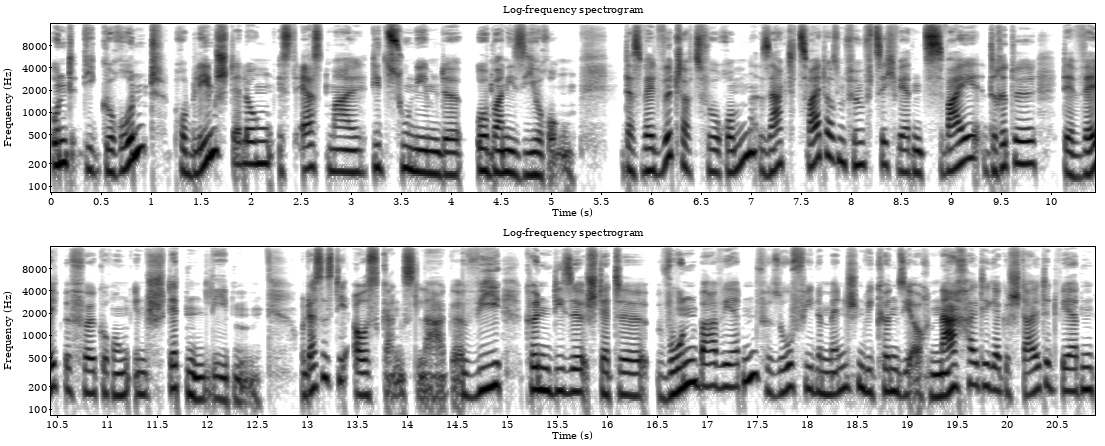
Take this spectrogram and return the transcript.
Und die Grundproblemstellung ist erstmal die zunehmende Urbanisierung. Das Weltwirtschaftsforum sagt, 2050 werden zwei Drittel der Weltbevölkerung in Städten leben. Und das ist die Ausgangslage. Wie können diese Städte wohnbar werden für so viele Menschen? Wie können sie auch nachhaltiger gestaltet werden?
